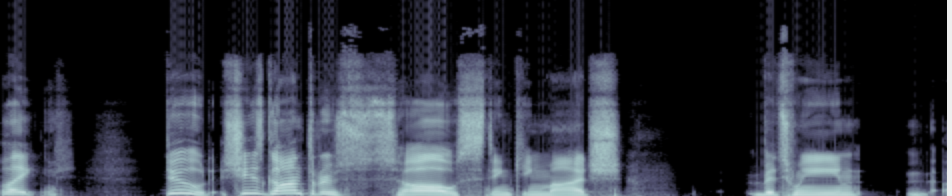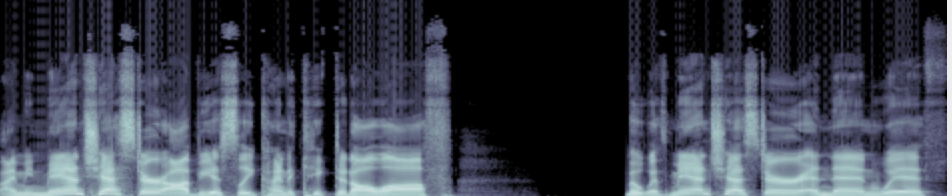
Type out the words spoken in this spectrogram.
Like, dude, she's gone through so stinking much between, I mean, Manchester obviously kind of kicked it all off. But with Manchester and then with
